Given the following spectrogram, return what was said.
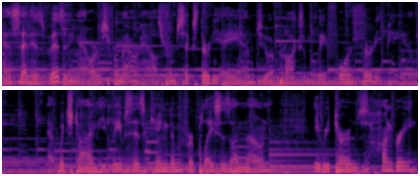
has set his visiting hours from our house from 6:30 a.m. to approximately 4:30 p.m. At which time he leaves his kingdom for places unknown. He returns hungry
